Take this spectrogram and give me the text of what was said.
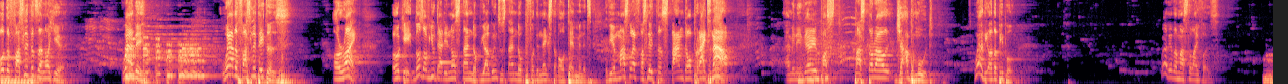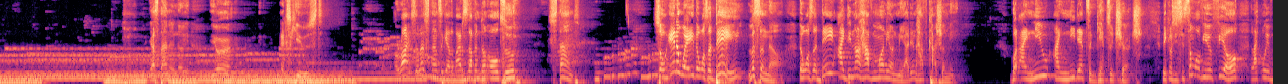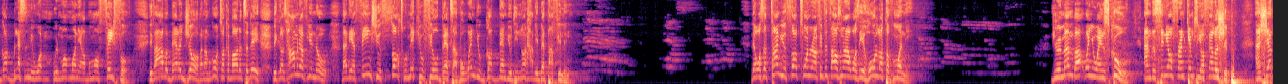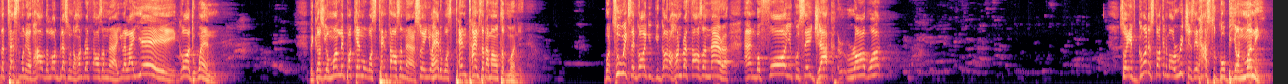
Oh, the facilitators are not here. Where are they? Where are the facilitators? All right. Okay, those of you that did not stand up, you are going to stand up for the next about 10 minutes. If you're a Master Life facilitator, stand up right now. I'm in a very past- pastoral job mood. Where are the other people? Where are the other Master Lifers? You're standing. No, you're excused. All right, so let's stand together. The Bible says, I haven't done all to stand. So, in a way, there was a day, listen now, there was a day I did not have money on me, I didn't have cash on me. But I knew I needed to get to church. Because you see, some of you feel like, oh, if God blesses me with more money, I'll be more faithful. If I have a better job, and I'm going to talk about it today, because how many of you know that there are things you thought would make you feel better, but when you got them, you did not have a better feeling? There was a time you thought 250,000 naira was a whole lot of money. You remember when you were in school and the senior friend came to your fellowship and shared the testimony of how the Lord blessed him with 100,000 naira? You were like, Yay, God, when? Because your monthly pocket was 10,000 naira. So in your head, it was 10 times that amount of money. But two weeks ago, you, you got 100,000 naira, and before you could say, Jack, Rob, what? So if God is talking about riches, it has to go beyond money.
